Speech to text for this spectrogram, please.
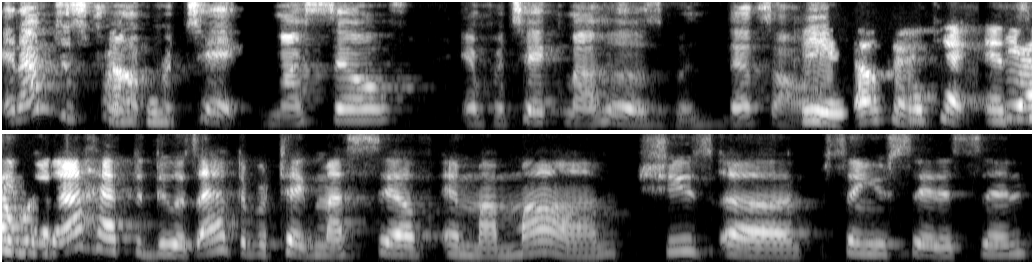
And i'm just trying okay. to protect myself and protect my husband. That's all. Yeah, okay. Okay and yeah, see what i have to do is i have to protect myself and my mom. She's a senior citizen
